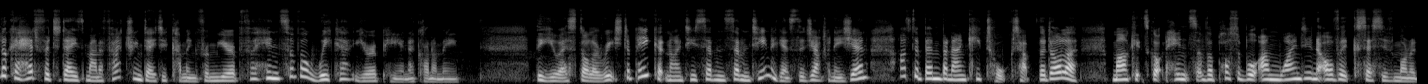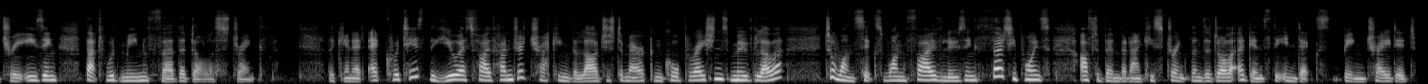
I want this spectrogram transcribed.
Look ahead for today's manufacturing data coming from Europe for hints of a weaker European economy. The US dollar reached a peak at 97.17 against the Japanese yen after Ben Bernanke talked up the dollar. Markets got hints of a possible unwinding of excessive monetary easing that would mean further dollar strength. Looking at equities, the US 500, tracking the largest American corporations, moved lower to 1615, losing 30 points after Ben Bernanke strengthened the dollar against the index being traded.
